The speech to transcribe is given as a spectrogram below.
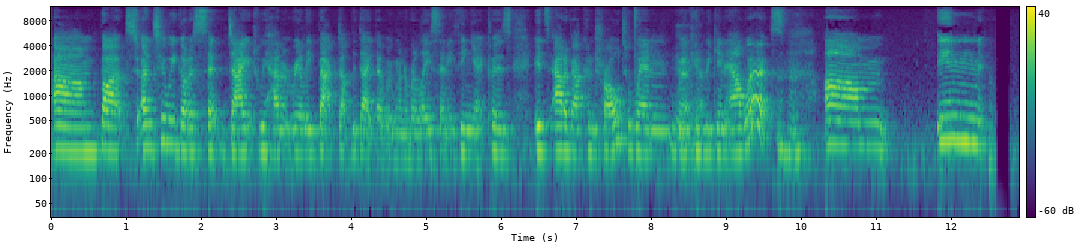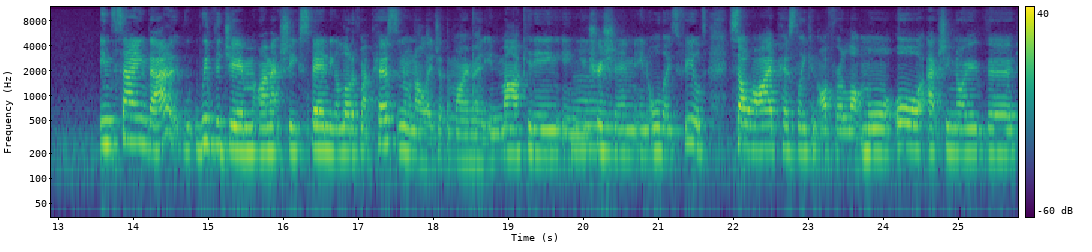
Um, but until we got a set date, we haven't really backed up the date that we're going to release anything yet because it's out of our control to when Yeah, we can yeah. begin our works. Um, in in saying that, with the gym, I'm actually expanding a lot of my personal knowledge at the moment in marketing, in mm. nutrition, in all those fields. So I personally can offer a lot more, or actually know the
